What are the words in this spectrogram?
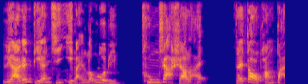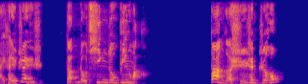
俩人点齐一百喽啰兵，冲下山来。在道旁摆开阵势，等着青州兵马。半个时辰之后，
